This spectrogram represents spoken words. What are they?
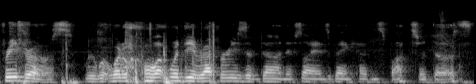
free throws. What, what, what would the referees have done if Zions Bank hadn't sponsored those?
